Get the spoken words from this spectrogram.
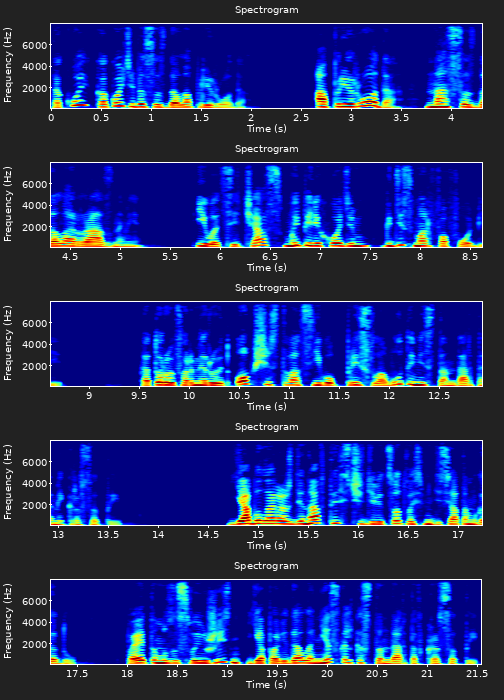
такой, какой тебя создала природа. А природа нас создала разными, и вот сейчас мы переходим к дисморфофобии, которую формирует общество с его пресловутыми стандартами красоты. Я была рождена в 1980 году, поэтому за свою жизнь я повидала несколько стандартов красоты.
